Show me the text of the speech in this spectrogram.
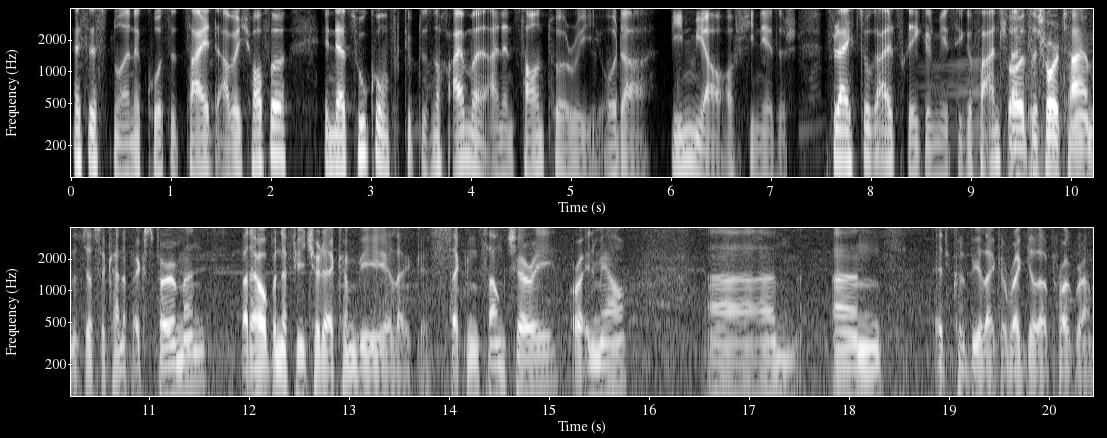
Es ist nur eine kurze Zeit, aber ich hoffe, in der Zukunft gibt es noch einmal einen Soundtouri oder Yin Miao auf Chinesisch. Vielleicht sogar als regelmäßige Veranstaltung. So it's a short time, it's just a kind of experiment, but I hope in the future there can be like a second sanctuary or In Miao. Um, and it could be like a regular program.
